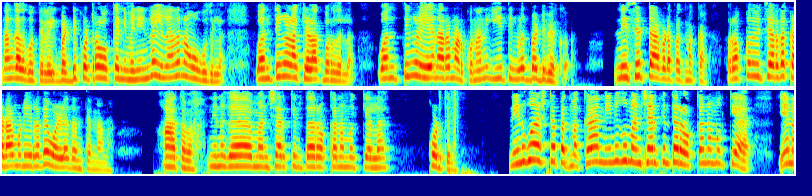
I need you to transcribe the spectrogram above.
ನಂಗೆ ಅದು ಗೊತ್ತಿಲ್ಲ. ಈಗ ಬಡ್ಡಿ ಕೊಟ್ಟರೆ ಹೋಗ್ಕೆ ನಿಮ್ಮ ಇಲ್ಲ ಇಲ್ಲಾಂದ್ರೆ ನಾವು ಹೋಗೋದಿಲ್ಲ. ಒಂದು ತಿಂಗಳು ಕೇಳಕ್ಕೆ ಬರೋದಿಲ್ಲ. ಒಂದು ತಿಂಗಳು ಏನಾರ ಮಾಡ್ಕೊ, ನನಗೆ ಈ ತಿಂಗಳದ ಬಡ್ಡಿ ಬೇಕು. ನೀ ಸಿಟ್ಟ ಸಿಟ್ಟಾಗ್ಬೇಡ ಪದ್ಮಕ್ಕ. ರೊಕ್ಕದ ವಿಚಾರದ ಕಡಾಮುಡಿ ಇರೋದೇ ಒಳ್ಳೇದಂತೆ ನಾನು. ಆತವ ನಿನಗೆ ಮನುಷ್ಯರ್ಕಿಂತ ರೊಕ್ಕನ ಮುಖ್ಯ ಅಲ್ಲ. ಕೊಡ್ತೀನಿ. ನಿನಗೂ ಅಷ್ಟೇ ಪದ್ಮಕ್ಕ, ನಿನಗೂ ಮನುಷ್ಯರ್ಕಿಂತ ರೊಕ್ಕನ ಮುಖ್ಯ. ಏನ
